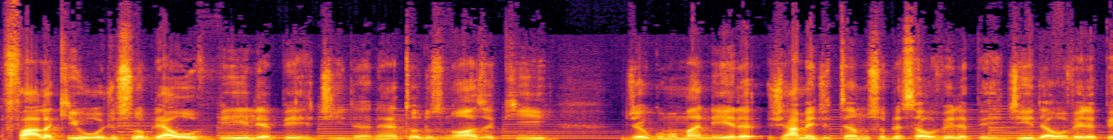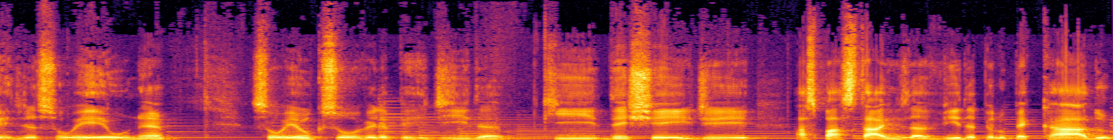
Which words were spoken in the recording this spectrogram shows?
fala aqui hoje sobre a ovelha perdida. Né? Todos nós aqui de alguma maneira já meditamos sobre essa ovelha perdida. A ovelha perdida sou eu, né? Sou eu que sou ovelha perdida, que deixei de as pastagens da vida pelo pecado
